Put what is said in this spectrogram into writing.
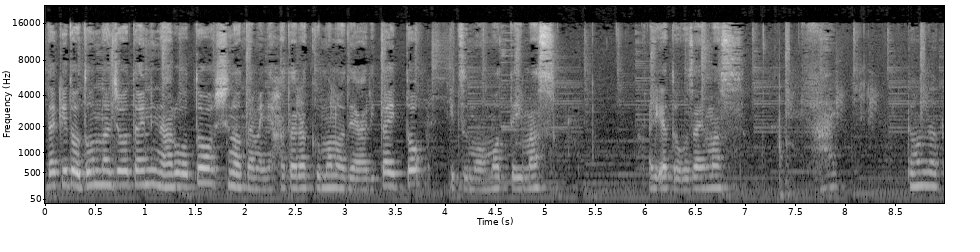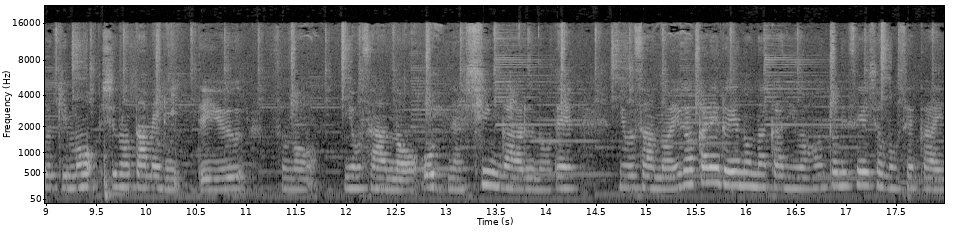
だけどどんな状態になろうと主のために働くものでありたいといつも思っています。ありがとうございます。はい。どんな時も主のためにっていうその美穂さんの大きな芯があるので美穂さんの描かれる絵の中には本当に聖書の世界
